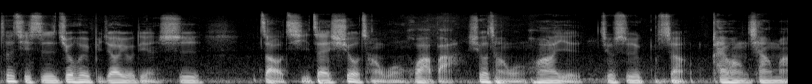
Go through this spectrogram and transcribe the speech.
这其实就会比较有点是。早期在秀场文化吧，秀场文化也就是像开黄腔嘛，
